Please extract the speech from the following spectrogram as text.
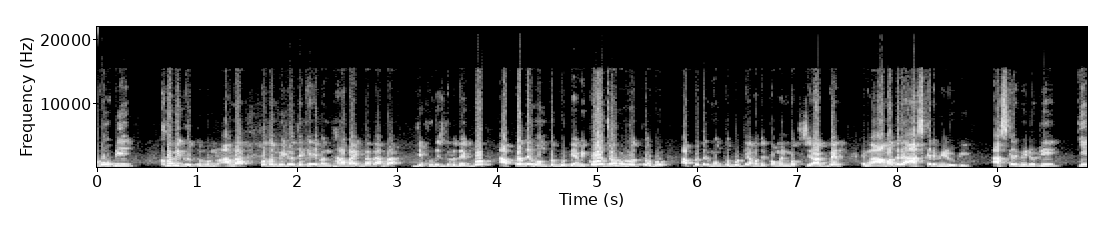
খুবই খুবই গুরুত্বপূর্ণ। আমরা প্রথম ভিডিও থেকে এবং ধারাবাহিকভাবে আমরা যে ফুটেজগুলো দেখব, আপনাদের মন্তব্যটি আমি করজোর অনুরোধ করব, আপনাদের মন্তব্যটি আমাদের কমেন্ট বক্সে রাখবেন এবং আমাদের আজকের ভিডিওটি আজকের ভিডিওটি কি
